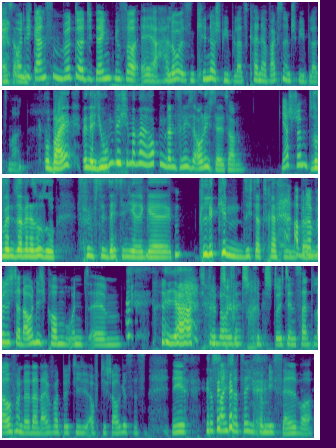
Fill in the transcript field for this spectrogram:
weiß auch Und nicht. die ganzen Mütter, die denken so, ey, hallo, ist ein Kinderspielplatz, kein Erwachsenenspielplatz, Mann. Wobei, wenn da Jugendliche immer mal hocken, dann finde ich es auch nicht seltsam. Ja, stimmt. So, wenn, wenn da so, so 15-, 16-jährige Klicken sich da treffen. Aber da dann, würde ich dann auch nicht kommen und ähm, Ja, stimmt. Schritt, Schritt durch den Sand laufen und dann einfach durch die, auf die Schaukel sitzen. Nee, das mache ich tatsächlich für mich selber.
